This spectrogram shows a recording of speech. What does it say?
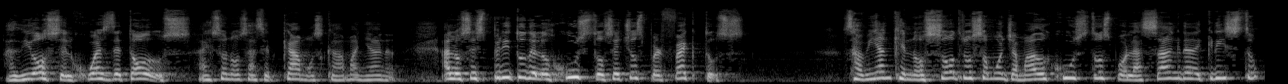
a Dios, el juez de todos. A eso nos acercamos cada mañana. A los espíritus de los justos hechos perfectos. ¿Sabían que nosotros somos llamados justos por la sangre de Cristo?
